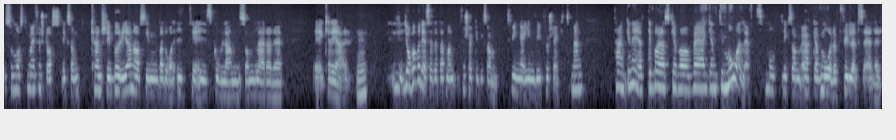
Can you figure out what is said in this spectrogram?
så måste man ju förstås, liksom, kanske i början av sin vadå, IT i skolan som lärare, eh, karriär, Mm. jobba på det sättet att man försöker liksom, tvinga in det i projekt. Men tanken är ju att det bara ska vara vägen till målet mot liksom, ökad måluppfyllelse eller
